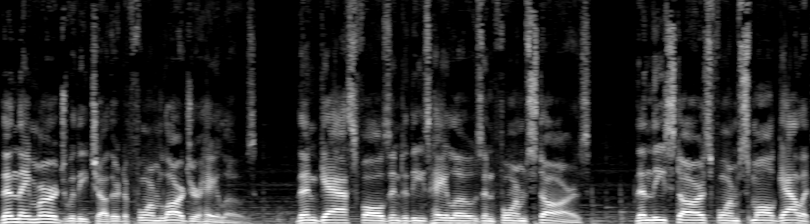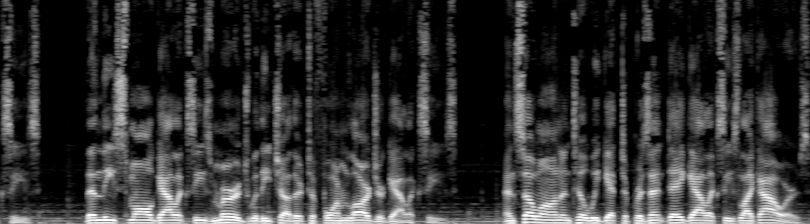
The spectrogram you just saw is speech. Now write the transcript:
Then they merge with each other to form larger halos. Then gas falls into these halos and forms stars. Then these stars form small galaxies. Then these small galaxies merge with each other to form larger galaxies. And so on until we get to present-day galaxies like ours.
